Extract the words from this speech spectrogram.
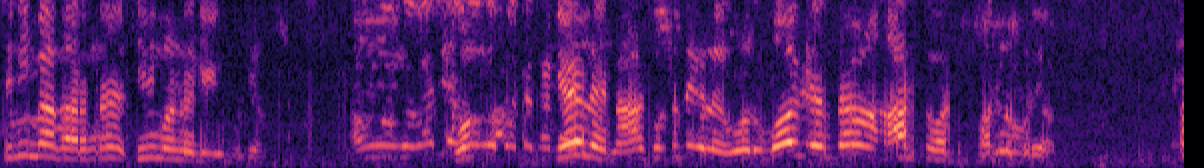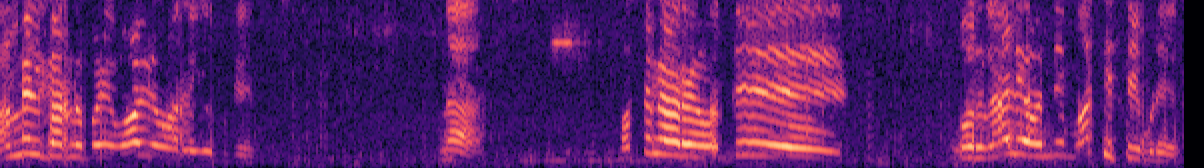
சினிமாக்காரன் தான் சினிமா நடிக்க முடியும். கேளு நான் சொல்றது கேளு. ஒரு ஓவியம் தான் ஆர்ட் ஒர்க் பண்ண முடியும். சமையல்காரனை போய் ஓவியம் வரைக்க முடியாது. என்ன? கொத்தனாரை வந்து ஒரு வேலையை வந்து மாத்தி செய்ய முடியாது.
